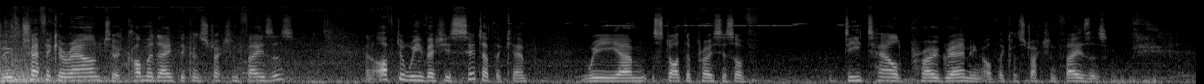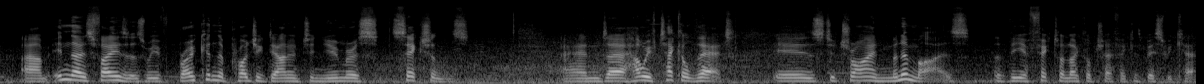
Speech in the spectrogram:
move traffic around to accommodate the construction phases. And after we've actually set up the camp, we um, start the process of detailed programming of the construction phases. Um, in those phases, we've broken the project down into numerous sections. And uh, how we've tackled that is to try and minimize the effect on local traffic as best we can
